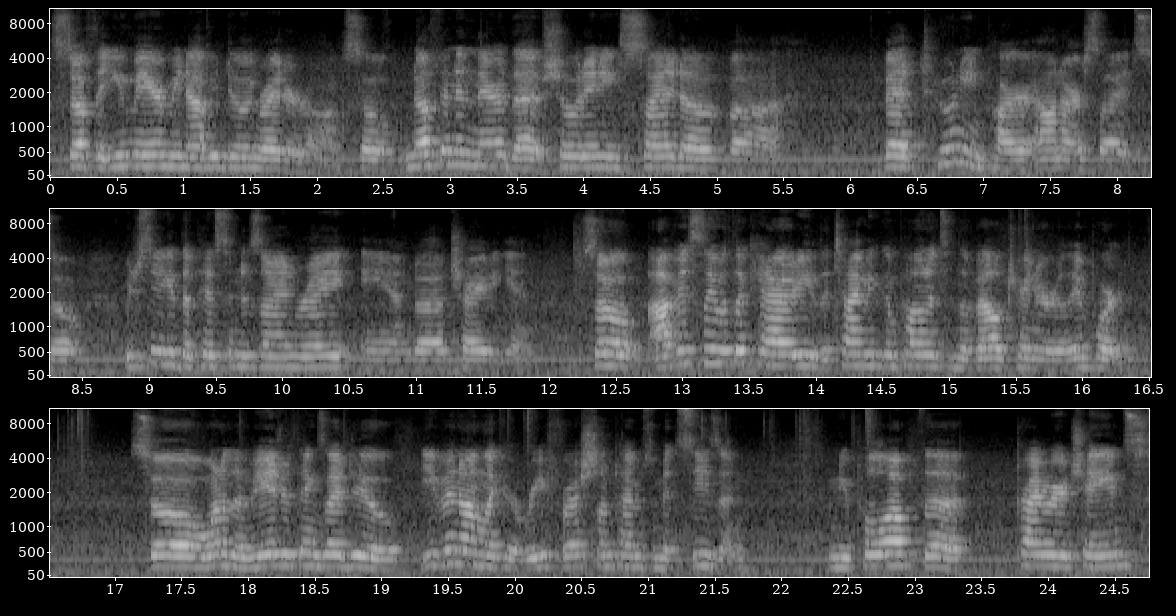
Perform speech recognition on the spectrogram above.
stuff that you may or may not be doing right or wrong. So nothing in there that showed any side of uh, bad tuning part on our side. So we just need to get the piston design right and uh, try it again. So obviously with the cavity, the timing components and the valve train are really important. So one of the major things I do, even on like a refresh sometimes mid-season, when you pull off the primary chains,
